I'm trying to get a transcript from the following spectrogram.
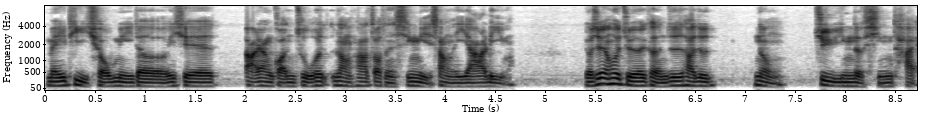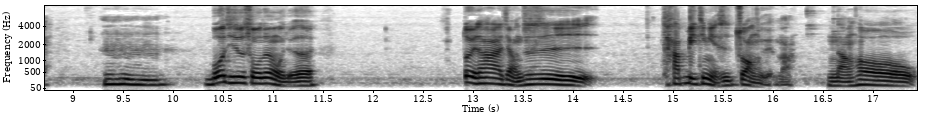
媒体、球迷的一些大量关注，会让他造成心理上的压力嘛？有些人会觉得可能就是他就那种巨婴的心态。嗯，不过其实说真的，我觉得。对他来讲，就是他毕竟也是状元嘛，然后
